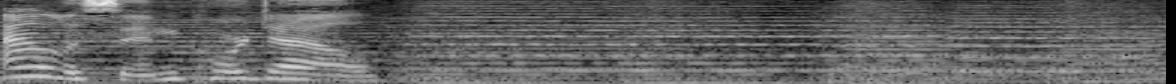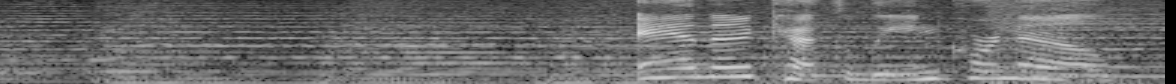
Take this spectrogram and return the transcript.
Allison Cordell. Anna Kathleen Cornell.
